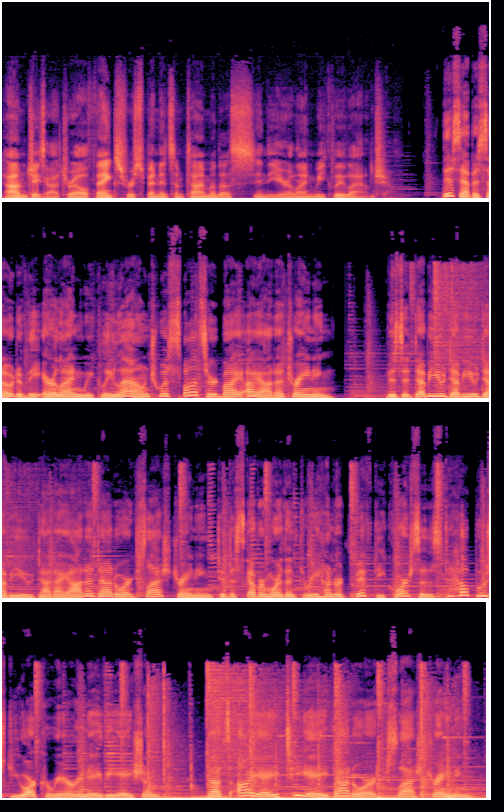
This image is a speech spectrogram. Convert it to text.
I'm Jay Cottrell. Thanks for spending some time with us in the Airline Weekly Lounge. This episode of the Airline Weekly Lounge was sponsored by IATA Training. Visit www.iata.org/training to discover more than 350 courses to help boost your career in aviation. That's iata.org/training.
